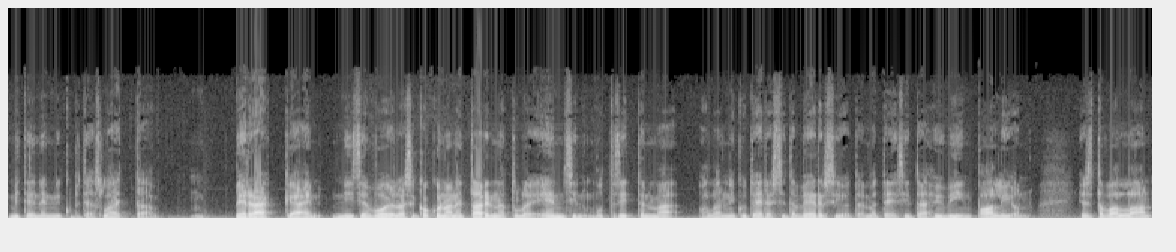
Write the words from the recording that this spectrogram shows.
miten ne niin kuin pitäisi laittaa peräkkäin, niin se voi olla se kokonainen tarina tulee ensin, mutta sitten mä alan niin kuin tehdä sitä versiota ja mä teen sitä hyvin paljon. Ja se tavallaan,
